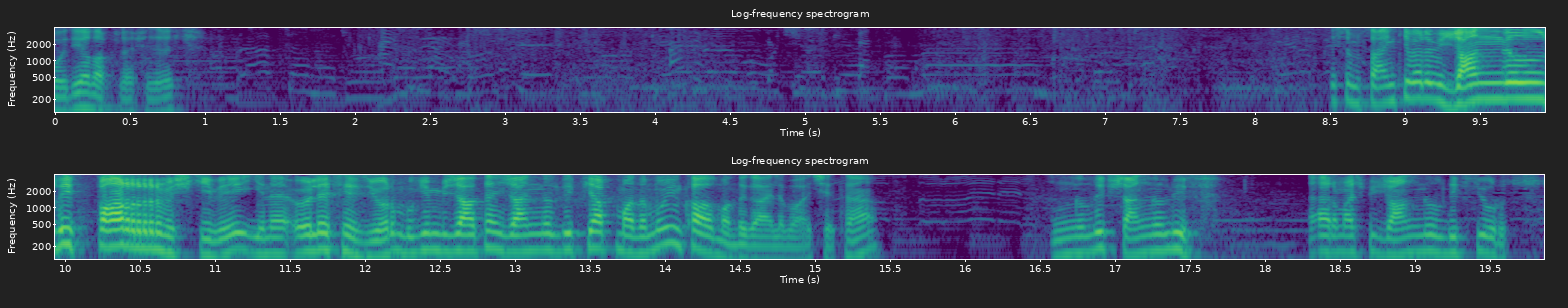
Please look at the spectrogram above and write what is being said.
Koydu ya da flash'ı direkt. Şimdi sanki böyle bir jungle diff varmış gibi yine öyle seziyorum. Bugün bir zaten jungle diff yapmadım oyun kalmadı galiba chat ha. Jungle diff jungle diff. Her maç bir jungle diff diyoruz.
